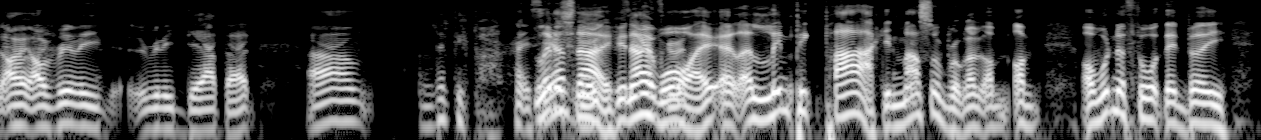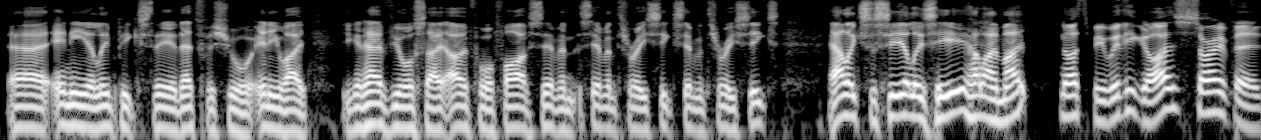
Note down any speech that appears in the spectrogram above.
I, I, I really, really doubt that. Um, Olympic Park. Let us know good. if you know Sounds good. why. Olympic Park in Muswellbrook. I, I, I, I wouldn't have thought there'd be uh, any Olympics there, that's for sure. Anyway, you can have your say 0457 736 736. Alex Cecile is here. Hello, mate. Nice to be with you guys. Sorry for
